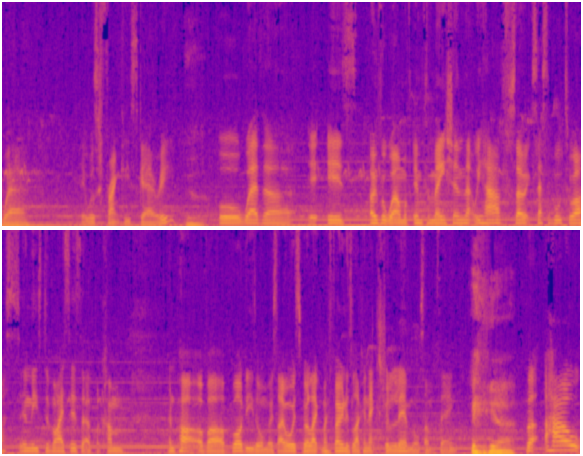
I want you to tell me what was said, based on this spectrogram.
where it was frankly scary, Yeah. or whether it is overwhelm of information that we have so accessible to us in these devices that have become and part of our bodies almost. I always feel like my phone is like an extra limb or something. yeah. But how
